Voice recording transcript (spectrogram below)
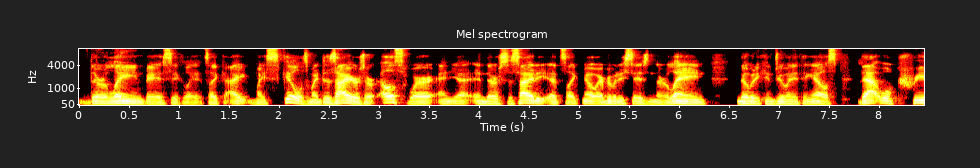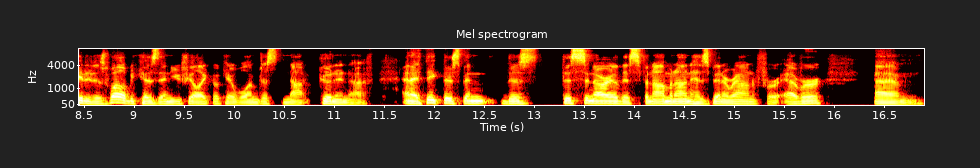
their lane basically. It's like i my skills my desires are elsewhere and yet in their society it's like no everybody stays in their lane. Nobody can do anything else. That will create it as well because then you feel like okay well i'm just not good enough. And i think there's been this this scenario this phenomenon has been around forever. Um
